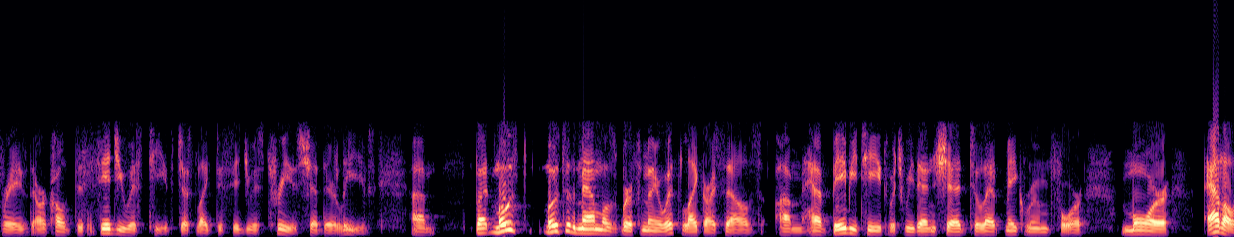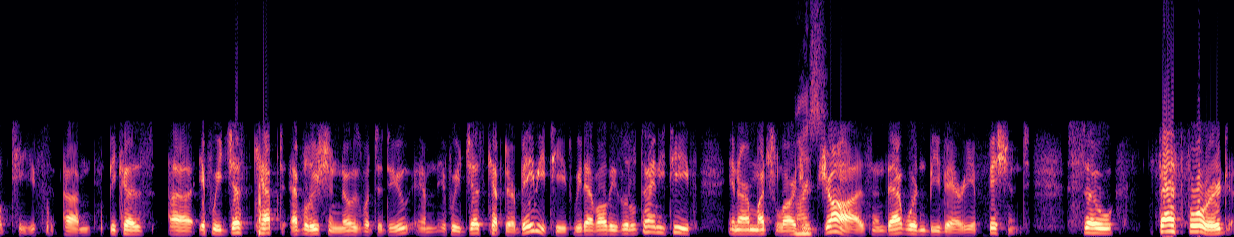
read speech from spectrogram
phrase, are called deciduous teeth, just like deciduous trees shed their leaves. Um, but most most of the mammals we're familiar with, like ourselves, um, have baby teeth, which we then shed to let make room for more adult teeth um, because uh, if we just kept evolution knows what to do and if we just kept our baby teeth we'd have all these little tiny teeth in our much larger Right. jaws and that wouldn't be very efficient so fast forward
